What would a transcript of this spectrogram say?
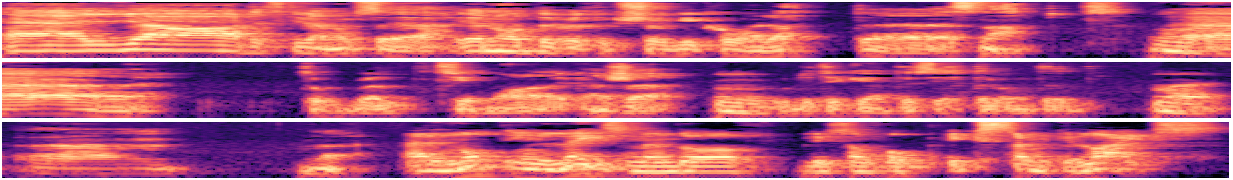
Eh, ja, det skulle jag nog säga. Jag nådde väl typ 20k rätt eh, snabbt. Mm. Eh, tog väl tre månader kanske. Mm. Och det tycker jag inte är så jättelång tid. Nej. Ehm, nej. Är det något inlägg som ändå har liksom fått extra mycket likes?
